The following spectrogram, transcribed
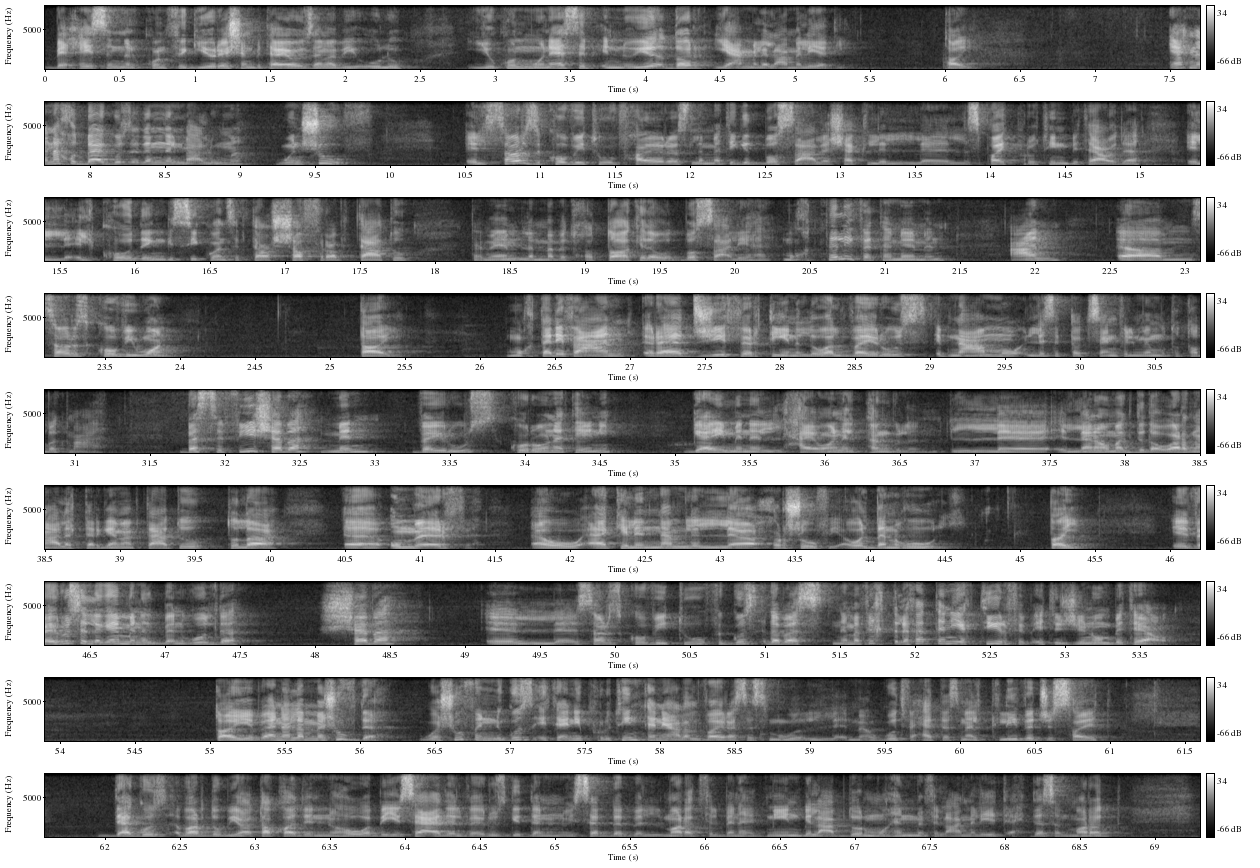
بحيث إن الكونفيجوريشن بتاعه زي ما بيقولوا يكون مناسب إنه يقدر يعمل العملية دي. طيب إحنا ناخد بقى الجزء ده من المعلومة ونشوف ال SARS-CoV 2 فيروس لما تيجي تبص على شكل ال- ال spike protein بتاعه ده ال- ال coding sequence بتاعه الشفرة بتاعته تمام؟ لما بتحطها كده وتبص عليها مختلفة تماما عن SARS-CoV 1 طيب مختلفة عن RaTG 13 اللي هو الفيروس ابن عمه اللي 96% متطابق معاه. بس في شبه من فيروس كورونا تاني جاي من الحيوان ال pangolin اللي, أنا ومجدي دورنا على الترجمة بتاعته طلع أم قرفة أو آكل النمل الحرشوفي أو البنغول. طيب الفيروس اللي جاي من البنغول ده شبه ال SARS-CoV 2 في الجزء ده بس إنما في اختلافات تانية كتير في بقية الجينوم بتاعه. طيب أنا لما أشوف ده وأشوف إن جزء تاني بروتين تاني على الفيروس اسمه موجود في حتة اسمها ال cleavage site ده جزء برضه بيعتقد إن هو بيساعد الفيروس جدا إنه يسبب المرض في البني آدمين بيلعب دور مهم في عملية إحداث المرض.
